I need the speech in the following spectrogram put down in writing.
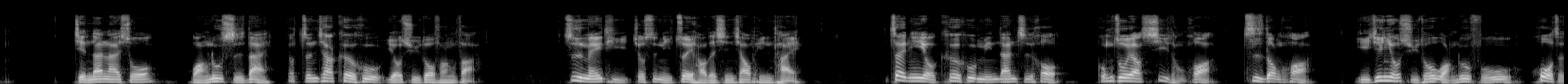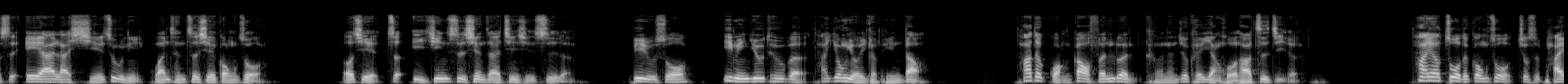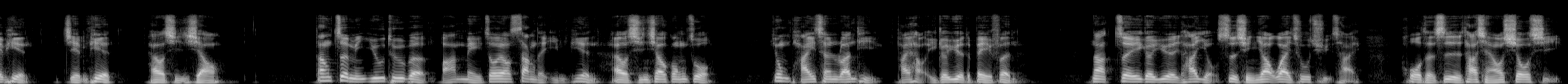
简单来说，网络时代要增加客户有许多方法。自媒体就是你最好的行销平台。在你有客户名单之后，工作要系统化、自动化，已经有许多网络服务或者是 AI 来协助你完成这些工作，而且这已经是现在进行式了。比如说，一名 YouTuber 他拥有一个频道，他的广告分润可能就可以养活他自己了。他要做的工作就是拍片、剪片，还有行销。当这名 YouTuber 把每周要上的影片还有行销工作用排程软体排好一个月的备份，那这一个月他有事情要外出取材，或者是他想要休息，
